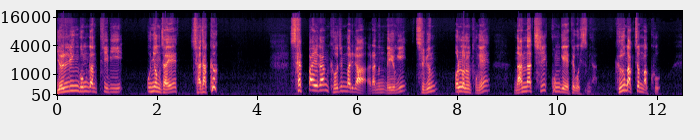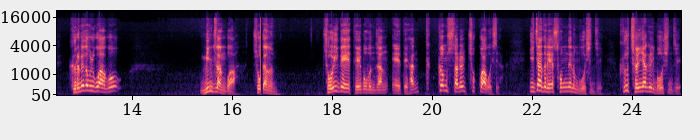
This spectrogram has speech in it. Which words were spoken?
열린공감TV 운영자의 자작극, 새빨간 거짓말이라 라는 내용이 지금 언론을 통해 낱낱이 공개되고 있습니다. 그 막전 막후. 그럼에도 불구하고 민주당과 조당은 조희대 대법원장에 대한 특검 수사를 촉구하고 있습니다. 이 자들의 속내는 무엇인지 그 전략이 무엇인지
